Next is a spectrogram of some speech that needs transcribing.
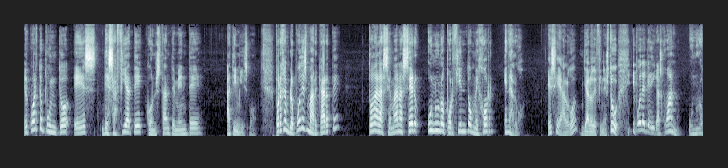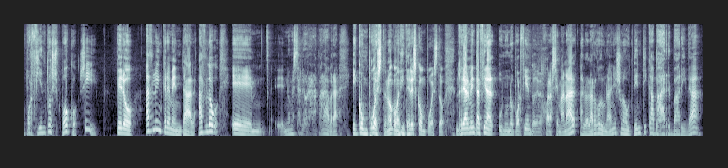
El cuarto punto es desafíate constantemente a ti mismo. Por ejemplo, puedes marcarte todas las semanas ser un 1% mejor en algo. Ese algo ya lo defines tú. Y puede que digas, Juan, un 1% es poco, sí, pero hazlo incremental, hazlo, eh, eh, no me sale ahora la palabra, compuesto, ¿no? Como el interés compuesto. Realmente al final un 1% de mejora semanal a lo largo de un año es una auténtica barbaridad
